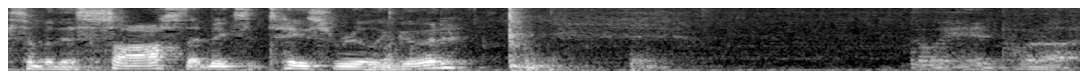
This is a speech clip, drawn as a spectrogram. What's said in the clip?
some of this sauce that makes it taste really good. Go ahead and put a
